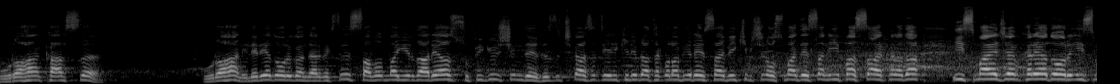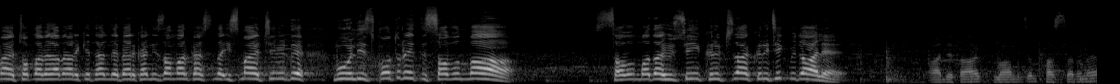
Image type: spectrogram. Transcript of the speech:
Burahan Karslı. Burahan ileriye doğru göndermek istedi. Savunma girdi araya. Supigül şimdi hızlı çıkarsa tehlikeli bir atak olabilir. Ev sahibi ekip için Osman Destan iyi pas sağ kanada. İsmail Cem Kara'ya doğru. İsmail topla beraber hareket halinde. Berkay Nizam var karşısında. İsmail çevirdi. Muhlis kontrol etti. Savunma. Savunmada Hüseyin Kırıkçı'dan kritik müdahale. Adeta kulağımızın paslarını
